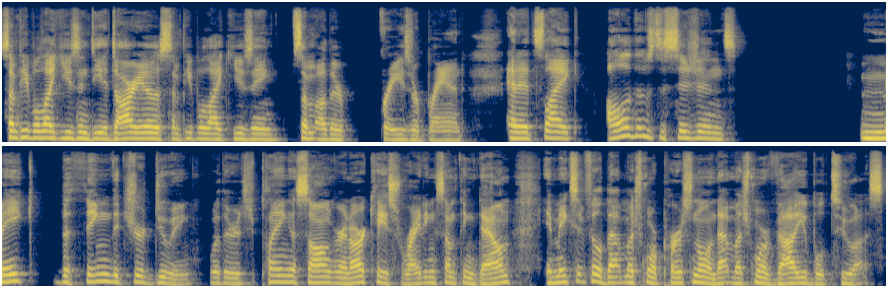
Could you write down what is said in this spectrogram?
Some people like using D'Addarios. Some people like using some other phrase or brand. And it's like all of those decisions make the thing that you're doing, whether it's playing a song or in our case, writing something down, it makes it feel that much more personal and that much more valuable to us.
